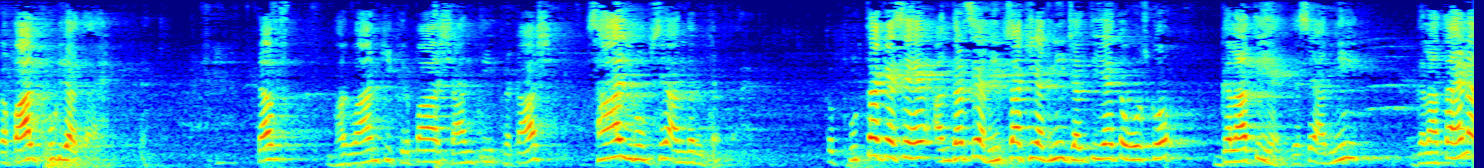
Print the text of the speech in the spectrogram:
कपाल फूट जाता है, तब भगवान की कृपा, शांति, प्रकाश सहज रूप से अंदर उतरता है। तो फूटता कैसे है? अंदर से अभिप्सा की अग्नि जलती है तो उसको गलाती है। जैसे अग्नि गलाता है ना,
